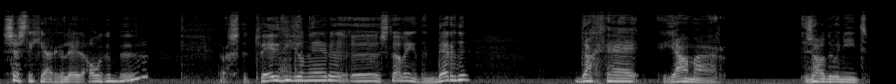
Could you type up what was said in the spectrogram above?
60 jaar geleden al gebeuren. Dat was de tweede visionaire uh, stelling. Ten derde dacht hij, ja maar zouden we niet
